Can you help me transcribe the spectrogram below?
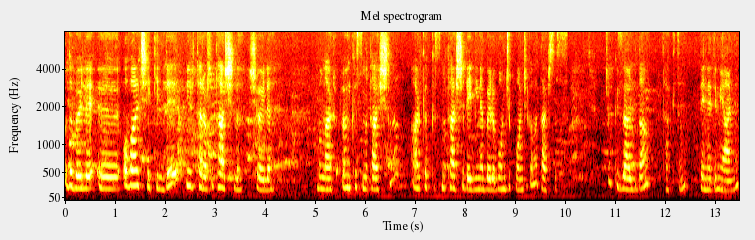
Bu da böyle e, oval şekilde bir tarafı taşlı. Şöyle. Bunlar ön kısmı taşlı. Arka kısmı taşlı değil. Yine böyle boncuk boncuk ama taşsız. Çok güzel bu da. Taktım. Denedim yani.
